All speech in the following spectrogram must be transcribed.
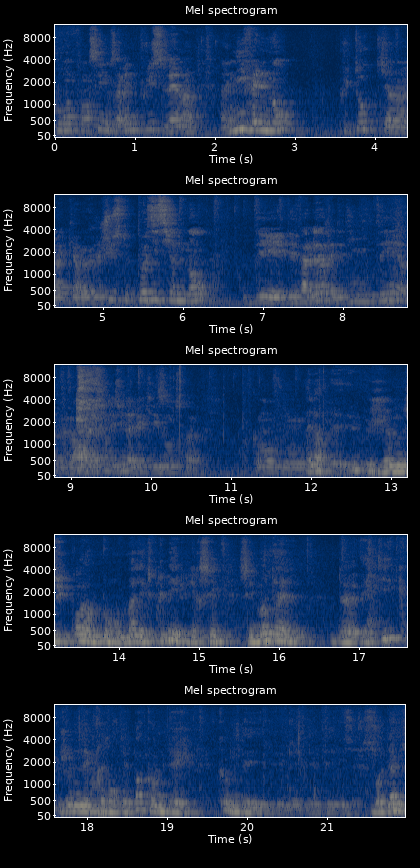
courants de pensée nous amènent plus vers un, nivellement plutôt qu'un juste positionnement des, des, valeurs et des dignités euh, en relation les unes avec les autres. Comment vous... Alors, je me suis probablement mal exprimé. Je veux dire, ces, ces modèles de éthique, je ne les présentais pas comme des, comme des modèles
